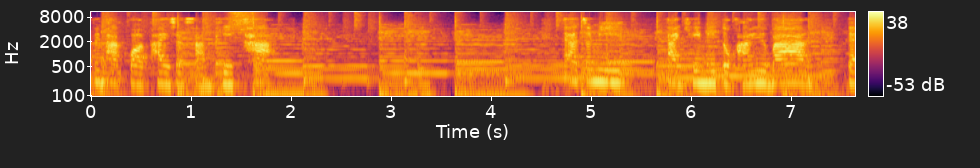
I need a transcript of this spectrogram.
เป็นผักปลอดภัยจากสารพิษค่ะ จจะมีสารเคมีตกค้างอยู่บ้าง แต่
